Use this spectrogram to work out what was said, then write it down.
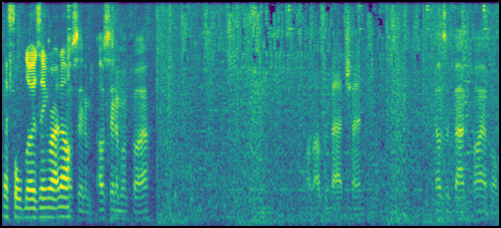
They're full nosing right now. I'll set them. I'll set them on fire. Oh, that was a bad chain. That was a bad firebomb.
